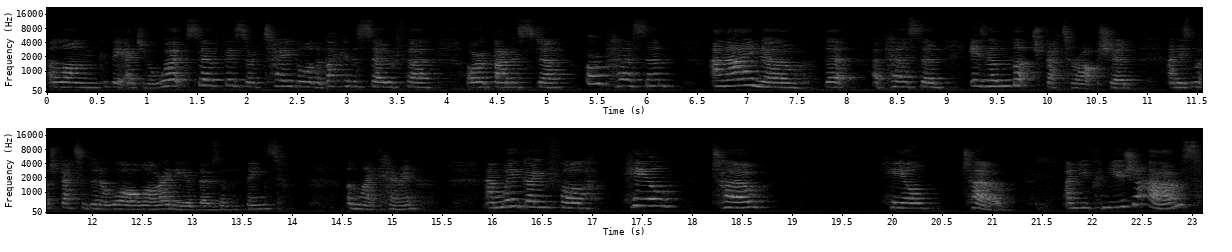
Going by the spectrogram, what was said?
along the edge of a work surface or a table or the back of the sofa or a banister or a person. And I know that a person is a much better option and is much better than a wall or any of those other things, unlike Karen. And we're going for heel, toe, heel, toe. And you can use your arms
